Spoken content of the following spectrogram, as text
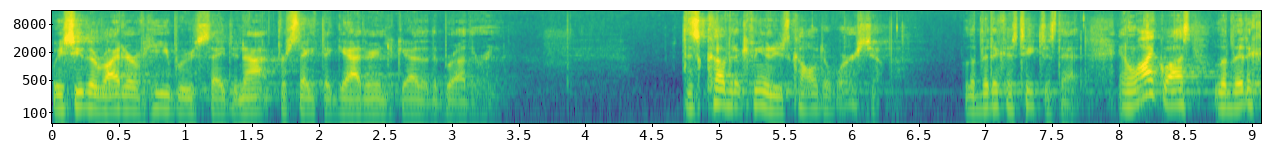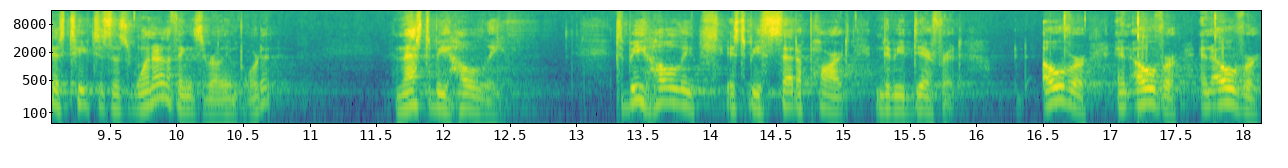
We see the writer of Hebrews say, do not forsake the gathering together of the brethren. This covenant community is called to worship. Leviticus teaches that. And likewise, Leviticus teaches us one other thing that's really important, and that's to be holy. To be holy is to be set apart and to be different. Over and over and over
